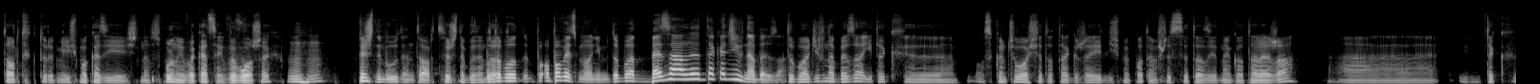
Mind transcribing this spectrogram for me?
tort, który mieliśmy okazję jeść na wspólnych wakacjach we Włoszech. Mhm. Pyszny był ten tort. Pyszny był ten Bo to tort. było, opowiedzmy o nim. To była beza, ale taka dziwna beza. To była dziwna beza i tak e, skończyło się to tak, że jedliśmy potem wszyscy to z jednego talerza. E, tak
